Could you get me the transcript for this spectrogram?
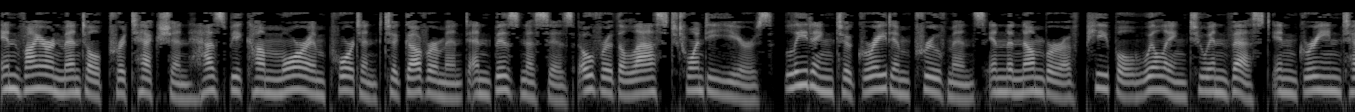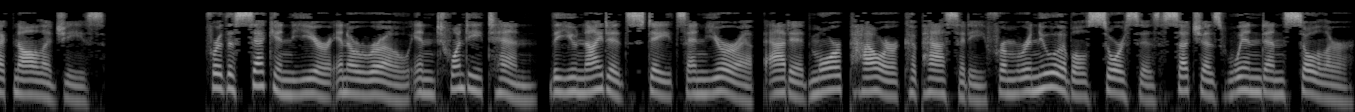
Environmental protection has become more important to government and businesses over the last 20 years, leading to great improvements in the number of people willing to invest in green technologies. For the second year in a row in 2010, the United States and Europe added more power capacity from renewable sources such as wind and solar.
